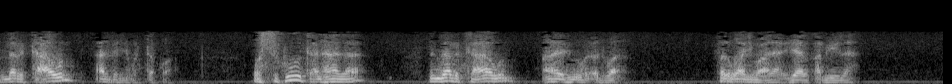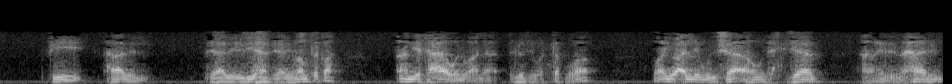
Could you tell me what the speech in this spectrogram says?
من باب التعاون على البر والتقوى. والسكوت عن هذا من باب التعاون على الإثم والعدوان. فالواجب على رجال القبيلة في هذه في هذه الجهة في هذه المنطقة أن يتعاونوا على البر والتقوى وأن يعلموا نساءهم الاحتجاب عن غير المحارم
